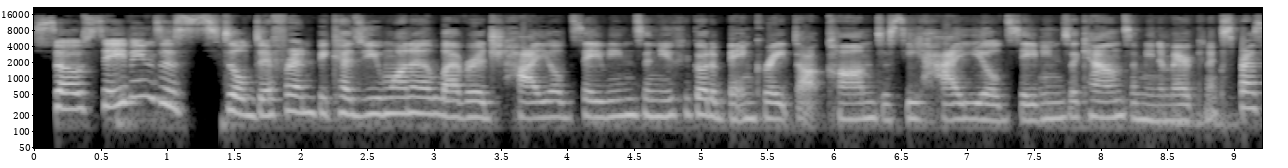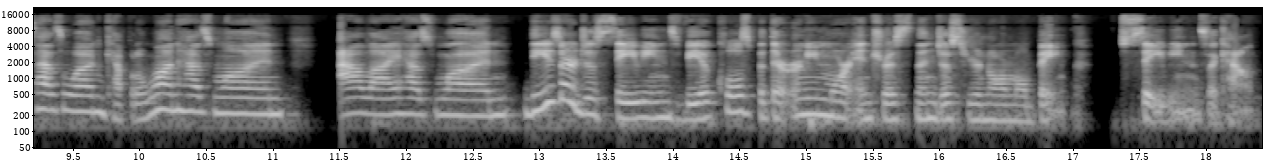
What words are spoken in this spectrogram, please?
So savings is still different because you want to leverage high yield savings and you could go to bankrate.com to see high yield savings accounts. I mean, American Express has one, Capital One has one, Ally has one. These are just savings vehicles, but they're earning more interest than just your normal bank savings account.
